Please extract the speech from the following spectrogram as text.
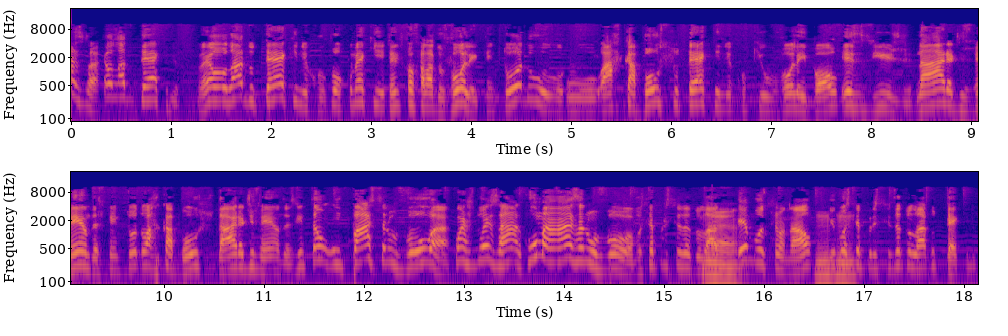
asa é o lado técnico. Não é o lado técnico. Pô, como é que, se a gente for falar do vôlei, tem todo o, o arcabouço arcabouço técnico que o voleibol exige. Na área de vendas, tem todo o arcabouço da área de vendas. Então, um pássaro voa com as duas asas. Com uma asa não voa. Você precisa do lado É. emocional e Uhum. você precisa do lado técnico.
